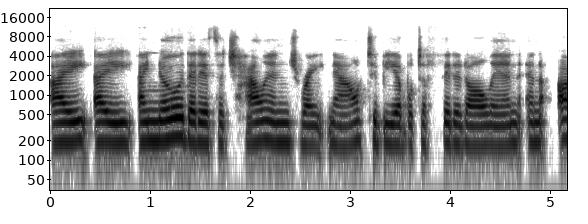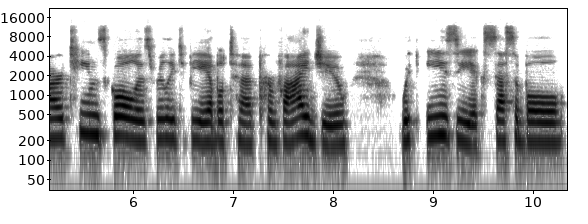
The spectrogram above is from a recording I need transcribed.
I, I, I know that it's a challenge right now to be able to fit it all in. And our team's goal is really to be able to provide you with easy, accessible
